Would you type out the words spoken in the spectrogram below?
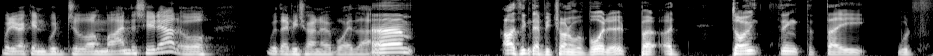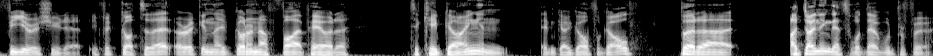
What do you reckon? Would Geelong mind a shootout or would they be trying to avoid that? Um, I think they'd be trying to avoid it, but I don't think that they would fear a shootout if it got to that. I reckon they've got enough firepower to to keep going and, and go goal for goal. But uh, I don't think that's what they would prefer.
